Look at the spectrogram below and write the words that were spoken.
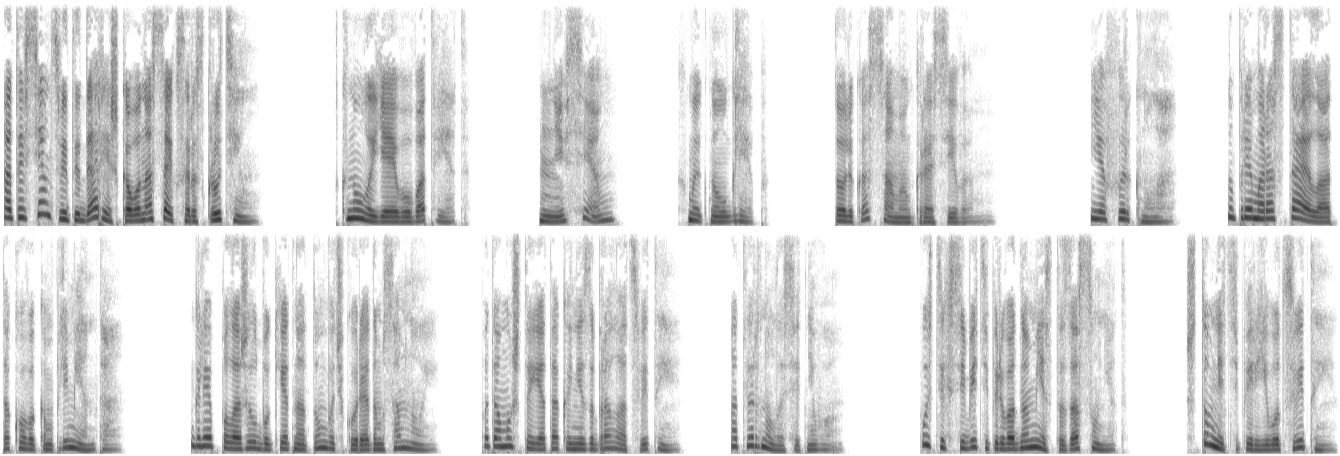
«А ты всем цветы даришь, кого на секс раскрутил?» Ткнула я его в ответ. «Не всем», — хмыкнул Глеб. «Только самым красивым». Я фыркнула, ну прямо растаяла от такого комплимента. Глеб положил букет на тумбочку рядом со мной, потому что я так и не забрала цветы. Отвернулась от него. Пусть их себе теперь в одно место засунет. Что мне теперь его цветы?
